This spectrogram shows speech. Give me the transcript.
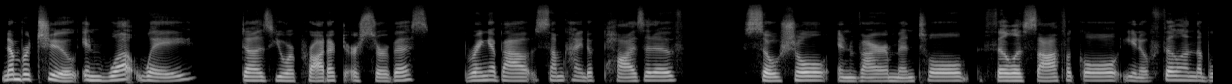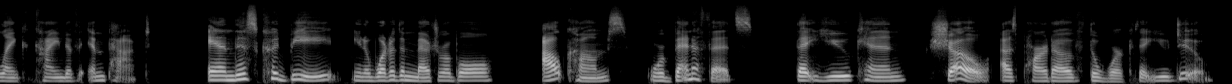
Number two, in what way does your product or service bring about some kind of positive social, environmental, philosophical, you know, fill in the blank kind of impact. And this could be, you know, what are the measurable outcomes or benefits that you can show as part of the work that you do?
